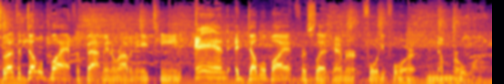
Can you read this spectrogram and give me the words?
So that's a double buy it for Batman and Robin 18 and a double buy it for Sledgehammer 44 number one.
